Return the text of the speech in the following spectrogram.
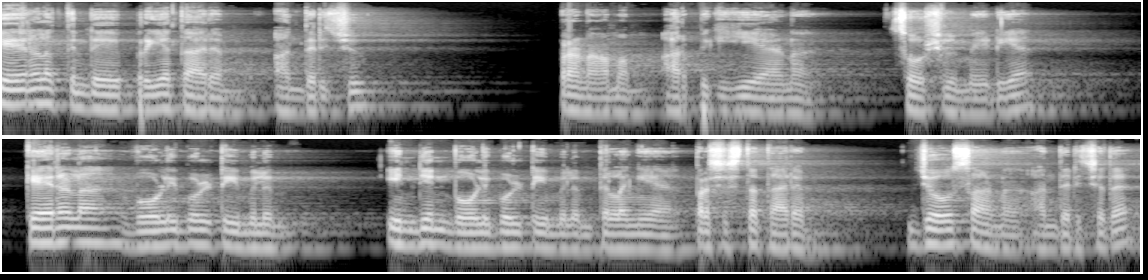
കേരളത്തിന്റെ പ്രിയതാരം അന്തരിച്ചു. പ്രണാമം അർപ്പിക്കുകയാണ് സോഷ്യൽ മീഡിയ. കേരള വോളിബോൾ ടീമിലും ഇന്ത്യൻ വോളിബോൾ ടീമിലും തിളങ്ങിയ പ്രശസ്ത താരം ജോസാണ് അന്തരിച്ചത്.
